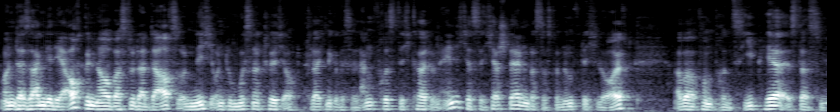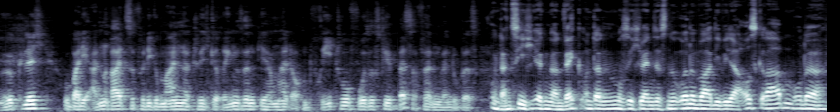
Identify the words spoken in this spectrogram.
Und da sagen dir auch genau, was du da darfst und nicht. Und du musst natürlich auch vielleicht eine gewisse Langfristigkeit und ähnliches sicherstellen, dass das vernünftig läuft. Aber vom Prinzip her ist das möglich, wobei die Anreize für die Gemeinden natürlich gering sind. Die haben halt auch einen Friedhof, wo sie es viel besser finden, wenn du bist. Und dann ziehe ich irgendwann weg und dann muss ich, wenn das eine Urne war, die wieder ausgraben oder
